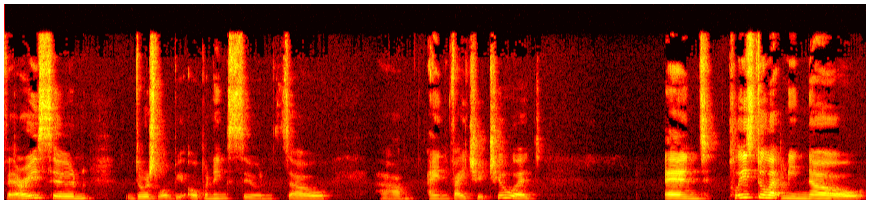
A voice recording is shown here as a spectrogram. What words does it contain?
very soon. Doors will be opening soon so um, i invite you to it. And please do let me know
